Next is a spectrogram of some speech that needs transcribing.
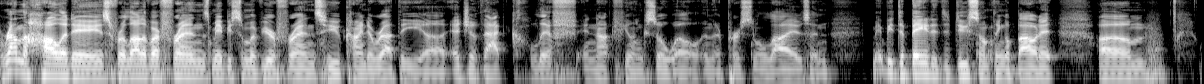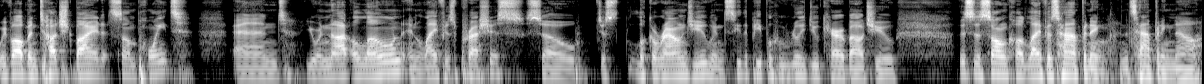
around the holidays for a lot of our friends, maybe some of your friends who kind of were at the uh, edge of that cliff and not feeling so well in their personal lives and maybe debated to do something about it. Um, we've all been touched by it at some point, and you are not alone, and life is precious. So just look around you and see the people who really do care about you. This is a song called Life is Happening, and it's happening now.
